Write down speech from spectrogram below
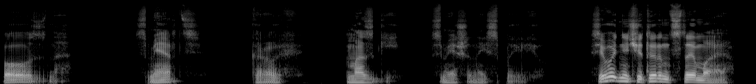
Поздно. Смерть, кровь, мозги, смешанные с пылью. Сегодня 14 мая,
